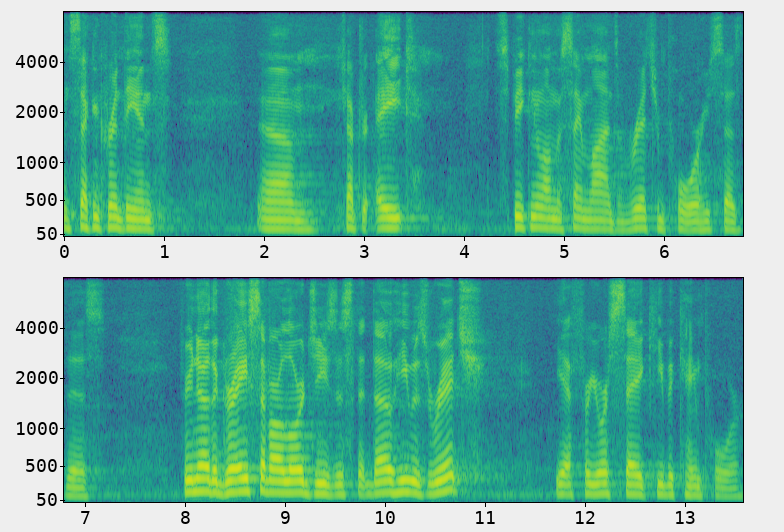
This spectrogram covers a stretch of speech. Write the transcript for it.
in 2 Corinthians um, chapter 8, speaking along the same lines of rich and poor, he says this. For you know the grace of our Lord Jesus, that though he was rich, yet for your sake he became poor,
